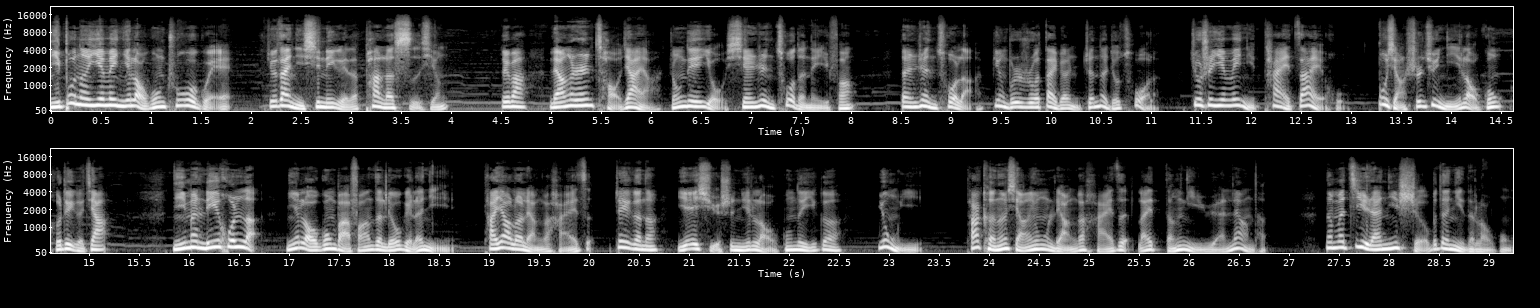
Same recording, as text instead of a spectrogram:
你不能因为你老公出过轨，就在你心里给他判了死刑，对吧？两个人吵架呀，总得有先认错的那一方。但认错了，并不是说代表你真的就错了，就是因为你太在乎，不想失去你老公和这个家。你们离婚了，你老公把房子留给了你，他要了两个孩子，这个呢，也许是你老公的一个用意，他可能想用两个孩子来等你原谅他。那么，既然你舍不得你的老公，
